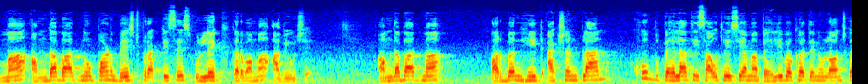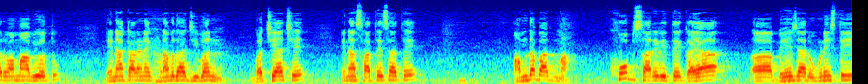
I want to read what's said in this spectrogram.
રિપોર્ટમાં અમદાવાદનું પણ બેસ્ટ પ્રેક્ટિસીસ ઉલ્લેખ કરવામાં આવ્યું છે. અમદાવાદમાં અર્બન હીટ એક્શન પ્લાન ખૂબ પહેલાંથી સાઉથ એશિયામાં પહેલી વખત એનું લોન્ચ કરવામાં આવ્યું હતું. એના કારણે ઘણા બધા જીવન બચ્યા છે. એના સાથે સાથે અમદાવાદમાં ખૂબ સારી રીતે ગયા બે હજાર ઓગણીસથી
